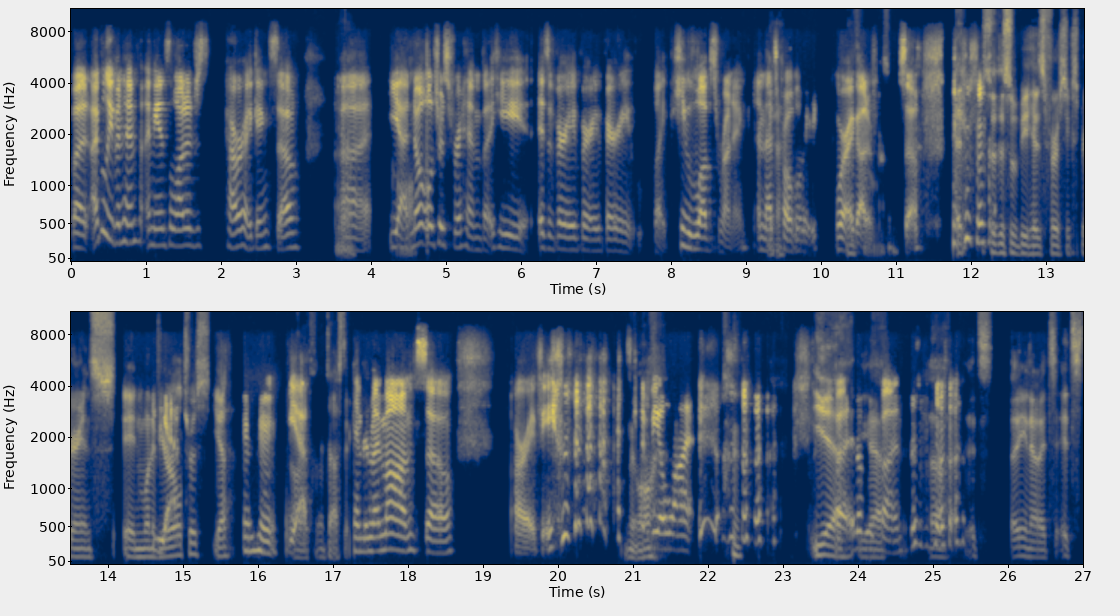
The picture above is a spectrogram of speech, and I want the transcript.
but I believe in him. I mean, it's a lot of just power hiking. So, yeah. uh yeah, no ultras for him, but he is a very, very, very like he loves running, and that's yeah. probably where That's I got awesome. it from. So, so this would be his first experience in one of your yeah. ultras. Yeah. Mm-hmm. Yeah. Oh, fantastic. Him and my mom. So, RIP. it's gonna be a lot. yeah. But it'll yeah. be fun. uh, it's uh, you know it's it's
